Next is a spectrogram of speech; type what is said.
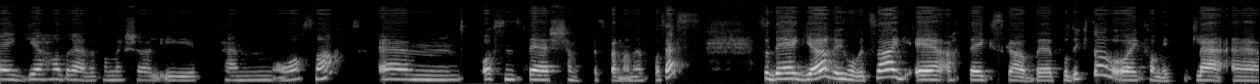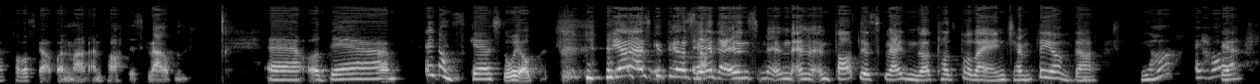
Jeg har drevet for meg sjøl i fem år snart. Um, og syns det er en kjempespennende prosess. Så det jeg gjør i hovedsak, er at jeg skaper produkter, og jeg formidler eh, for å skape en mer empatisk verden. Eh, og det er ganske stor jobb. ja, jeg skulle til å si det. En, en, en, empatisk verden. Du har tatt på deg en kjempejobb, da. Ja, jeg har det. Ja.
